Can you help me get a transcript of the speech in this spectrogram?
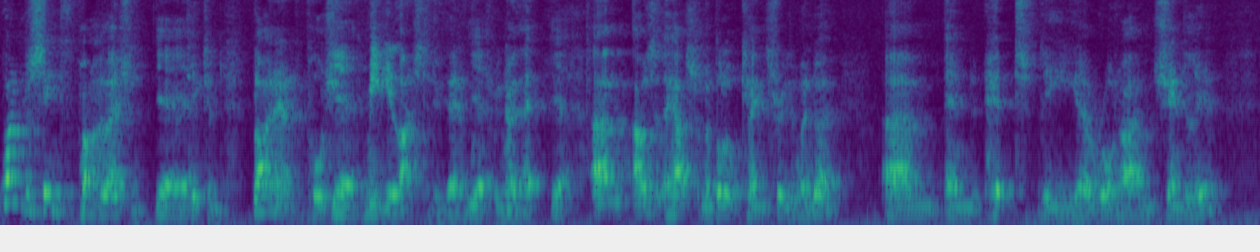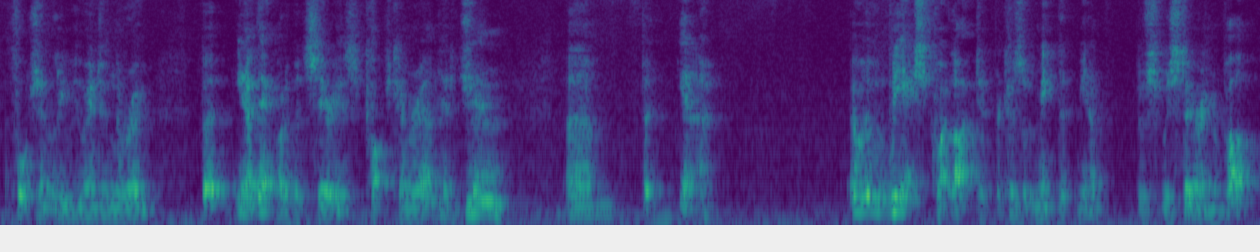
One percent of the population Yeah, yeah. rejected, blown out of proportion. Yeah. Media likes to do that, of course. We know that. Yeah. Um, I was at the house when the bullet came through the window um, and hit the uh, wrought iron chandelier. Fortunately, we weren't in the room, but you know that got a bit serious. Cops came around, had a chat. Mm. Um, but you know, uh, we actually quite liked it because it meant that you know we're we're stirring the pot.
